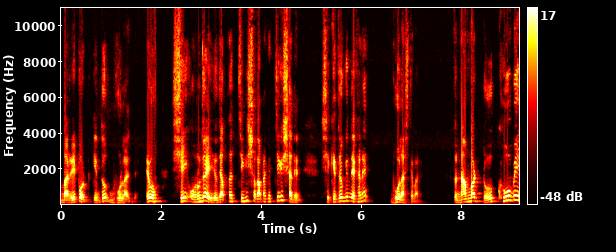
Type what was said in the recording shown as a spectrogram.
বা রিপোর্ট কিন্তু ভুল আসবে। এবং সেই অনুযায়ী যদি আপনার চিকিৎসক আপনাকে চিকিৎসা দেন, সেক্ষেত্রেও কিন্তু এখানে ভুল আসতে পারে। তো নাম্বার টু খুবই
